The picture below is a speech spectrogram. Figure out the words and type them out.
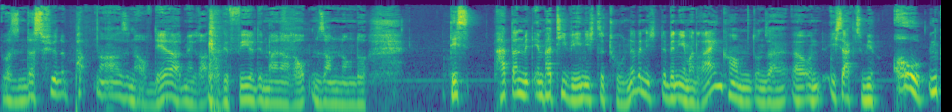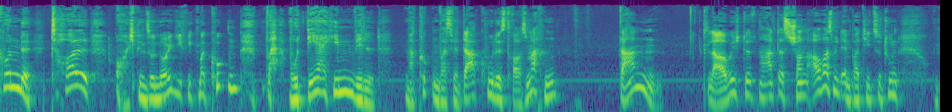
was ist denn das für eine Pappnase? Na, auf der hat mir gerade noch gefehlt in meiner Raupensammlung. Du. Das hat dann mit Empathie wenig zu tun. Ne? Wenn, ich, wenn jemand reinkommt und, sag, äh, und ich sage zu mir, oh, ein Kunde, toll, oh, ich bin so neugierig, mal gucken, wo der hin will, mal gucken, was wir da Cooles draus machen, dann glaube ich, das hat das schon auch was mit Empathie zu tun. Und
